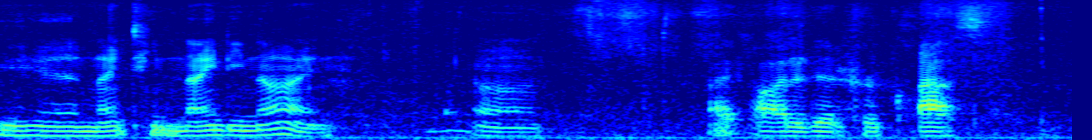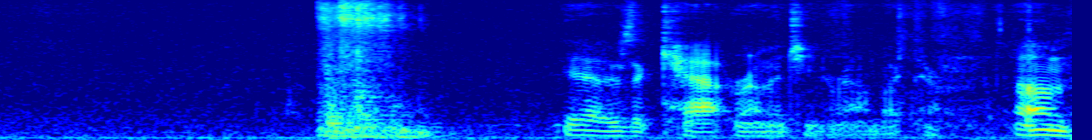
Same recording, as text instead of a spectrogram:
in 1999. Uh, I audited her class. Yeah, there's a cat rummaging around back there. Um,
